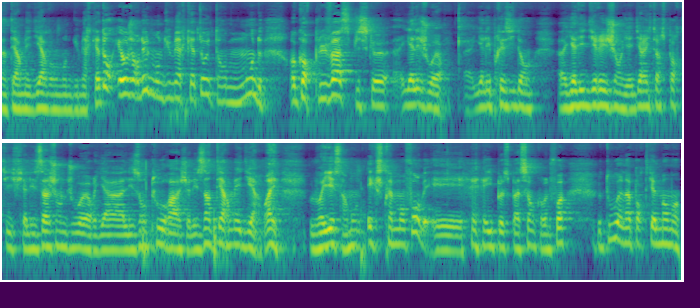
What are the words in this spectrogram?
intermédiaires dans le monde du mercato. Et aujourd'hui, le monde du mercato est un monde encore plus vaste, puisqu'il y a les joueurs, euh, il y a les présidents, euh, il y a les dirigeants, il y a les directeurs sportifs, il y a les agents de joueurs, il y a les entourages, il y a les intermédiaires. Bref, vous le voyez, c'est un monde extrêmement fourbe, et il peut se passer encore une fois de tout à n'importe quel moment.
